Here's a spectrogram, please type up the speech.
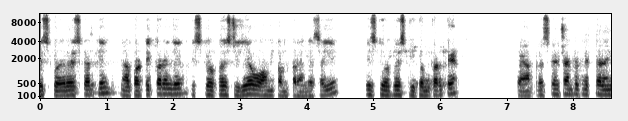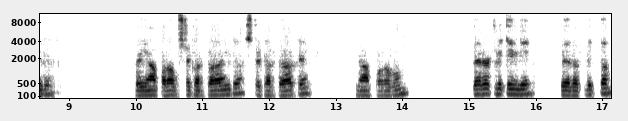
इसको एरेस करके यहाँ पर टिक करेंगे। इसकी ओपेसिटी जो है वो हम कम करेंगे, सही है? इसकी ओपेसिटी कम करके तो यहाँ पर स्क्रीन पे क्लिक करेंगे। तो यहाँ पर आप स्टिकर पर आएँगे। स्टिकर पे आके यहाँ पर अब हम पैरेट लिखेंगे। पैरेट लिख कर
